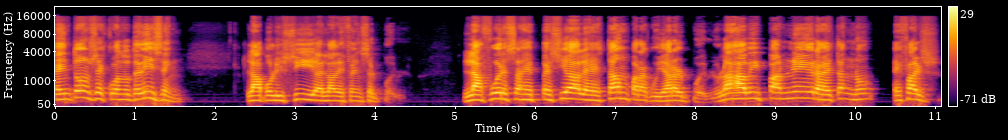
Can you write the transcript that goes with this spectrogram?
Entonces, cuando te dicen, la policía es la defensa del pueblo, las fuerzas especiales están para cuidar al pueblo, las avispas negras están, no, es falso.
